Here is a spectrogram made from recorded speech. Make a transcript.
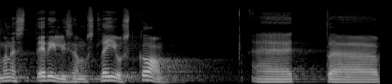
mõnest erilisemast leiust ka, et äh,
